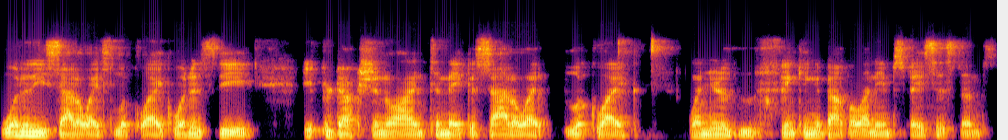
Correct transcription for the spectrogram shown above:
what do these satellites look like? What is the the production line to make a satellite look like when you're thinking about Millennium Space Systems?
